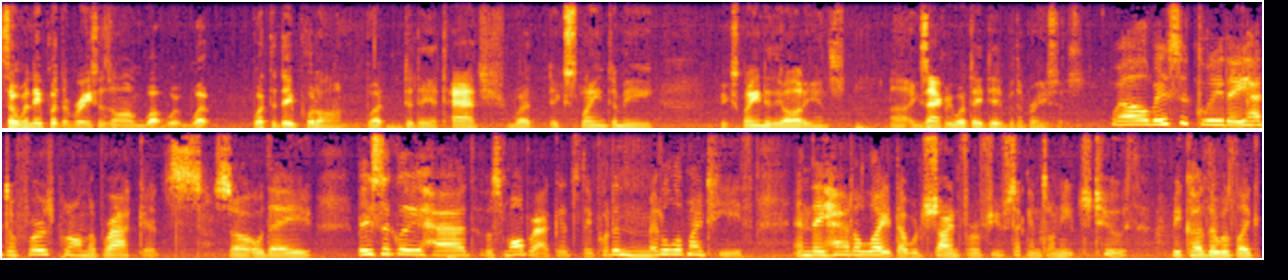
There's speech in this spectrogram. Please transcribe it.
So when they put the braces on, what what what, what did they put on? What did they attach? What explain to me, explain to the audience uh, exactly what they did with the braces. Well, basically, they had to first put on the brackets. So they basically had the small brackets, they put in the middle of my teeth, and they had a light that would shine for a few seconds on each tooth. Because there was like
